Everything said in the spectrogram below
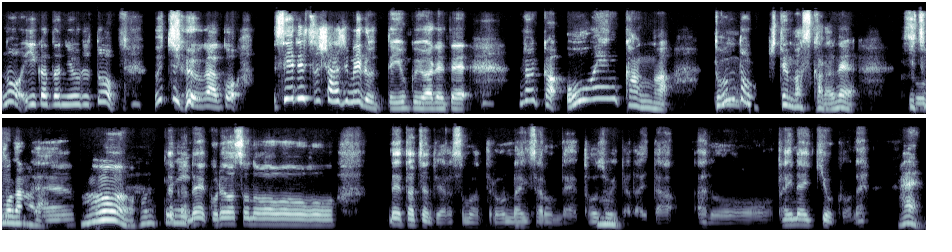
の言い方によると、宇宙がこう、成立し始めるってよく言われて、なんか応援感がどんどん来てますからね。いつもながらそうねうん、本当に。なんかね、これはその、ね、たっちゃんとやらせてもらってるオンラインサロンで登場いただいた、あの体内記憶をね、はい。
